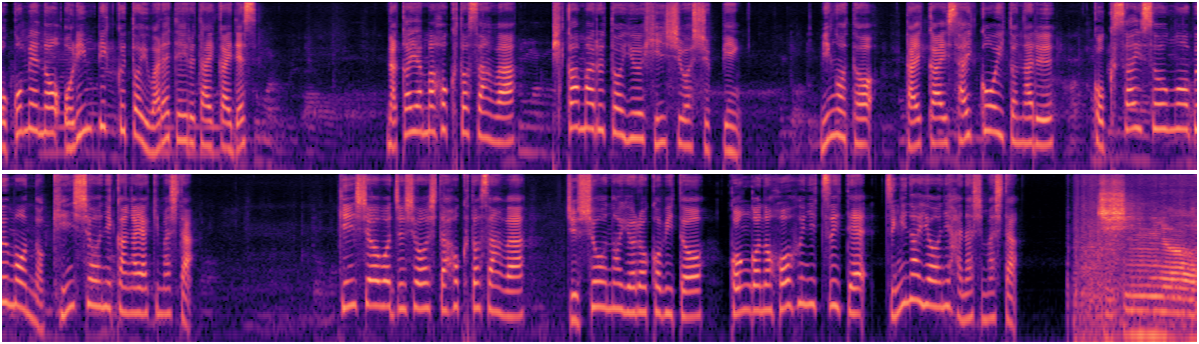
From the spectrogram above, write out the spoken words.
お米のオリンピックと言われている大会です。中山北斗さんはピカマルという品種を出品。見事大会最高位となる国際総合部門の金賞に輝きました。金賞を受賞した北斗さんは受賞の喜びと今後の抱負について次のように話しました。地震や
